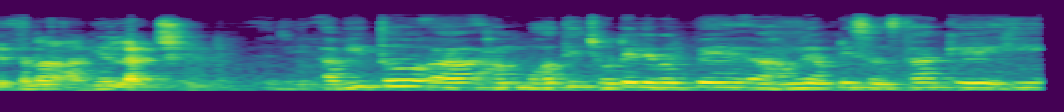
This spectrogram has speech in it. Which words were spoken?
कितना आगे लक्ष्य है? जी अभी तो आ, हम बहुत ही छोटे लेवल पे हमने अपनी संस्था के ही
